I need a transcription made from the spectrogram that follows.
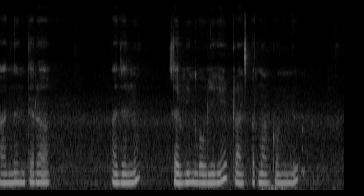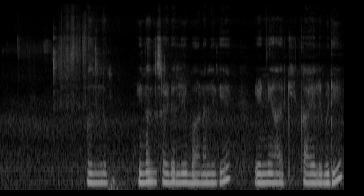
ಆದ ನಂತರ ಅದನ್ನು ಸರ್ವಿಂಗ್ ಬೌಲಿಗೆ ಟ್ರಾನ್ಸ್ಫರ್ ಮಾಡಿಕೊಂಡು ಒಂದು, ಇನ್ನೊಂದು ಸೈಡಲ್ಲಿ ಬಾಣಲಿಗೆ ಎಣ್ಣೆ ಹಾಕಿ ಕಾಯಲು ಬಿಡಿ.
